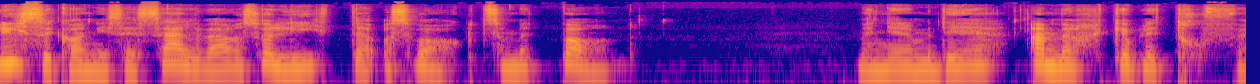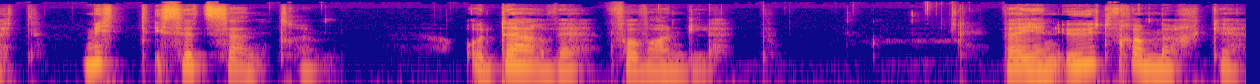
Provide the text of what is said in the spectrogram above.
Lyset kan i seg selv være så lite og svakt som et barn, men gjennom det er mørket blitt truffet midt i sitt sentrum, og derved forvandlet. Veien ut fra mørket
